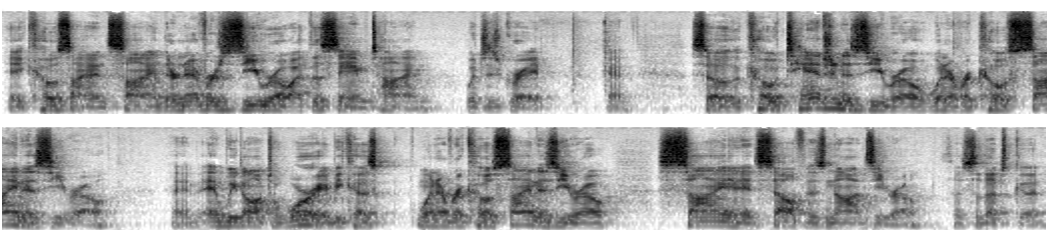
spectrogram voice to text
Okay, cosine and sine, they're never zero at the same time, which is great. Okay, so the cotangent is zero whenever cosine is zero. And we don't have to worry because whenever cosine is zero, sine itself is not zero. So, so that's good.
